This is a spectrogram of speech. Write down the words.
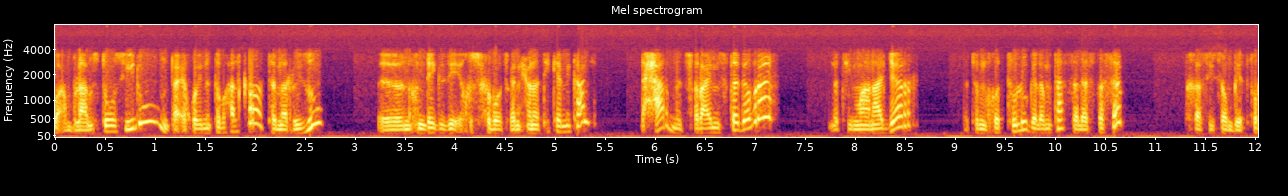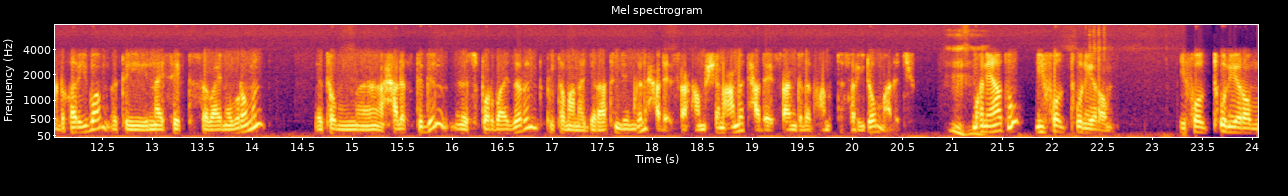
ብኣምቡላንስ ተወሲዱ እንታይ እዩ ኮይኑ ተባሃልካ ተመሪዙ ንክንደይ ግዜ እዩ ክስሕቦ ፀኒሑ ነቲ ኬሚካል ድሓር ምፅራይ ምስ ተገብረ ነቲ ማናጀር እቲ ምክትሉ ገለምታት ሰለስተ ሰብ ተኸሲሶም ቤት ፍርዲ ቀሪቦም እቲ ናይ ሴፍቲ ሰብ ኣይነብሮምን እቶም ሓለፍቲ ግን ሱፐርቫይዘርን ክልተ ማናጀራትን ድዮም ገለ ሓደ ዕስራን ሓሙሽተን ዓመት ሓደ ዕስራን ገለን ዓመት ተፈሪዶም ማለት እዩ ምክንያቱ ይፈልጡ ነይሮም ይፈልጡ ነይሮም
